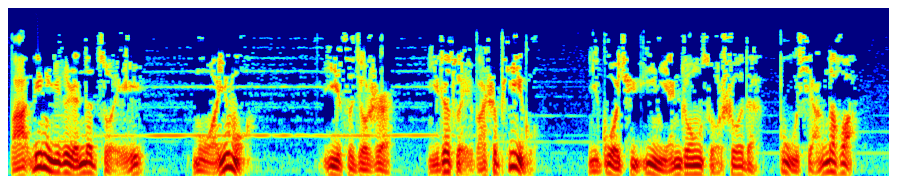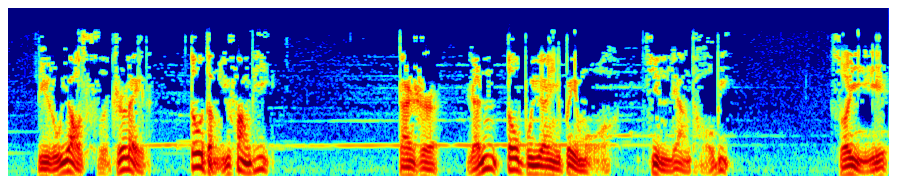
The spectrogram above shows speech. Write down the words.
把另一个人的嘴抹一抹。意思就是，你这嘴巴是屁股，你过去一年中所说的不祥的话，例如要死之类的，都等于放屁。但是人都不愿意被抹，尽量逃避，所以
